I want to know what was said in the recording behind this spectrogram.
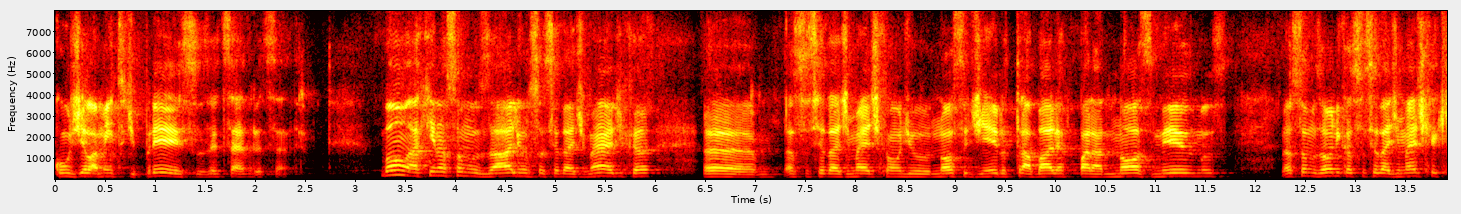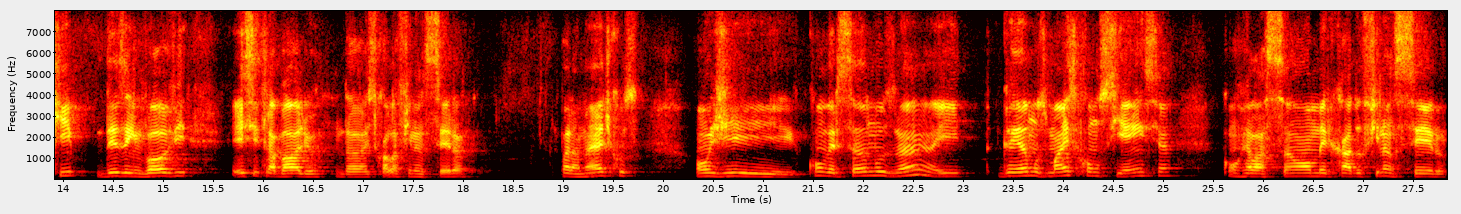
congelamento de preços, etc, etc. Bom, aqui nós somos Alien, Sociedade Médica, uh, a sociedade médica onde o nosso dinheiro trabalha para nós mesmos. Nós somos a única sociedade médica que desenvolve esse trabalho da escola financeira para médicos, onde conversamos né, e ganhamos mais consciência com relação ao mercado financeiro,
